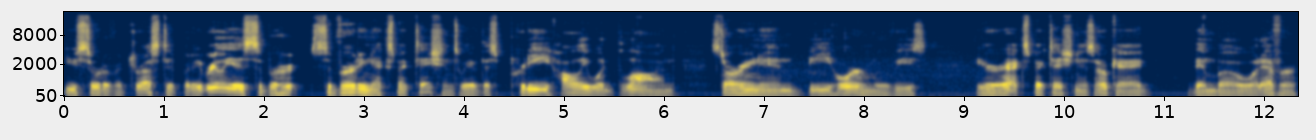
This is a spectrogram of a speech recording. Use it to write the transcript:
you sort of addressed it, but it really is subvert, subverting expectations. We have this pretty Hollywood blonde starring in B horror movies. Your expectation is okay, bimbo, whatever,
